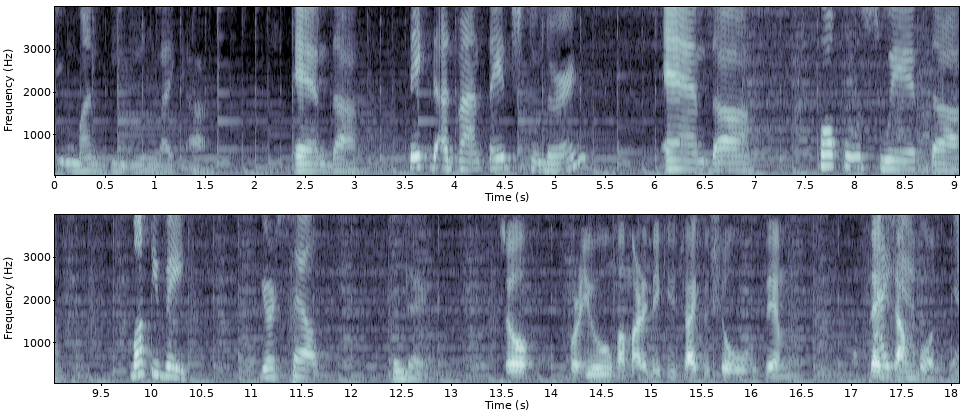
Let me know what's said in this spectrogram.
human being like us. And take the advantage to learn and uh, focus with uh, motivate yourself to learn. So for you, Ma'am Marivic, you try to show them the I am, example. yeah.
